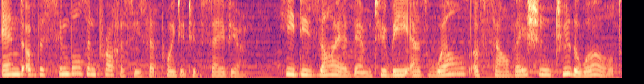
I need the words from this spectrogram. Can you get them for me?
and of the symbols and prophecies that pointed to the Saviour. He desired them to be as wells of salvation to the world.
